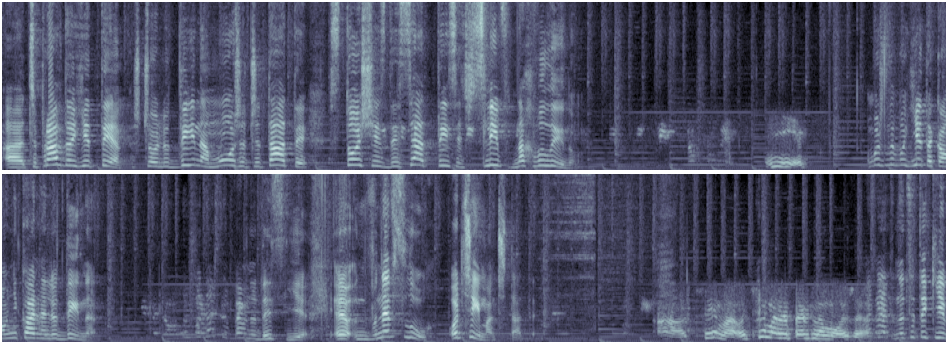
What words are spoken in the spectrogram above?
А, Чи правда є те, що людина може читати 160 тисяч слів на хвилину? Ні. Можливо, є така унікальна людина. Напевно, десь є. Не вслух, очима читати. А, очима. Очима, напевно, може. знаєте, ну це такі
